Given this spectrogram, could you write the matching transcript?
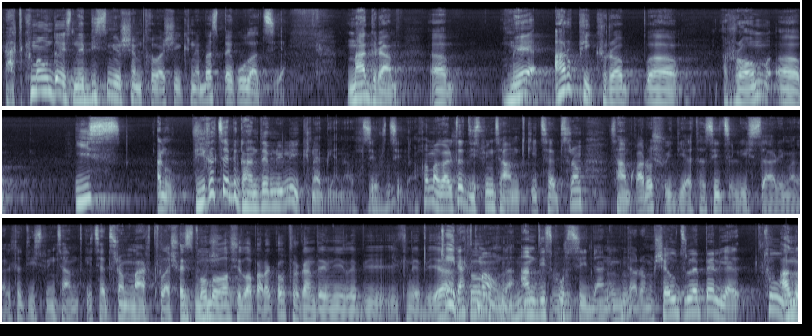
რა თქმა უნდა ეს ნებისმიერ შემთხვევაში იქნება სპეკულაცია. მაგრამ მე არ ვფიქრობ რომ ის ანუ ვიღაცები განდევნილი იქნებიან ამ სივრციდან. ხო, მაგალითად ის ვინც ამტკიცებს, რომ სამყარო 7000 წლის არის, მაგალითად ის ვინც ამტკიცებს, რომ მართლა ეს მომავალში ლაპარაკობთ, რომ განდევნილები იქნებიან. კი, რა თქმა უნდა, ამ დისკურსიდან, იმიტომ რომ შეუძლებელია თუ ანუ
